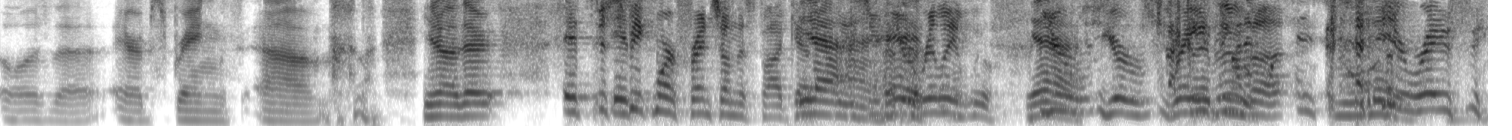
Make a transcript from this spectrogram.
was the arab springs um you know there it's just it's, speak more French on this podcast, yeah, please. You're, you're really yeah. you're you're raising the you're raising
